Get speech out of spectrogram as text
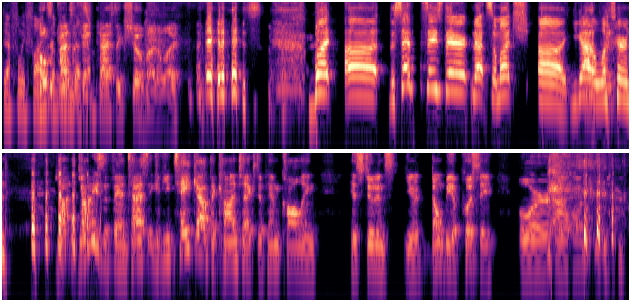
Definitely find Cobra something Kai's a that's fantastic show, by the way. it is. But uh the sensei's there, not so much. Uh you gotta Uh, learn. Johnny's a fantastic. If you take out the context of him calling his students, you know, don't be a pussy, or um,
